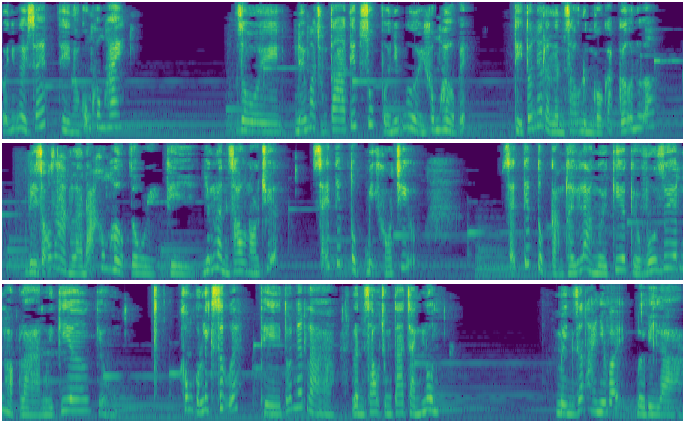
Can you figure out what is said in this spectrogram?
với những người sếp thì nó cũng không hay. Rồi nếu mà chúng ta tiếp xúc với những người không hợp ấy, thì tốt nhất là lần sau đừng có gặp gỡ nữa. Vì rõ ràng là đã không hợp rồi thì những lần sau nói chuyện sẽ tiếp tục bị khó chịu, sẽ tiếp tục cảm thấy là người kia kiểu vô duyên hoặc là người kia kiểu không có lịch sự ấy, thì tốt nhất là lần sau chúng ta tránh luôn. Mình rất hay như vậy, bởi vì là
